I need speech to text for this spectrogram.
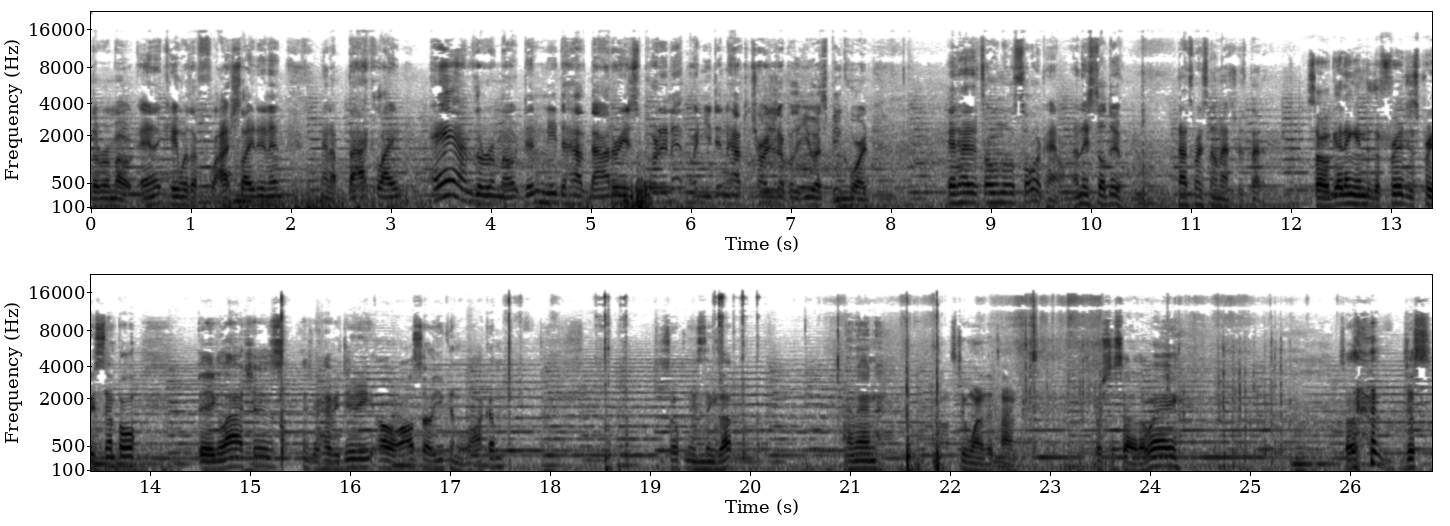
the remote and it came with a flashlight in it and a backlight and the remote didn't need to have batteries put in it when you didn't have to charge it up with a USB cord. It had its own little solar panel and they still do. That's why SnoMaster is better. So getting into the fridge is pretty simple. Big latches, these are heavy duty. Oh, also you can lock them. Just open these things up and then let's do one at a time. Push this out of the way. So just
